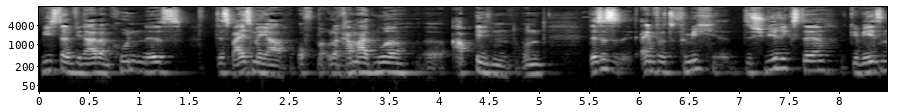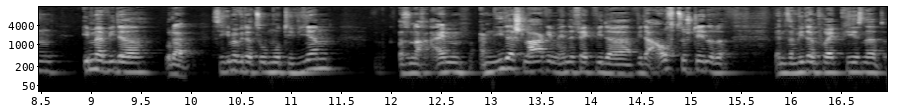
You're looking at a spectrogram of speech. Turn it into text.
wie es dann final beim Kunden ist, das weiß man ja oft oder kann man halt nur äh, abbilden. Und das ist einfach für mich das Schwierigste gewesen, immer wieder oder sich immer wieder zu motivieren, also nach einem, einem Niederschlag im Endeffekt wieder, wieder aufzustehen oder wenn es dann wieder ein Projekt gewesen hat,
